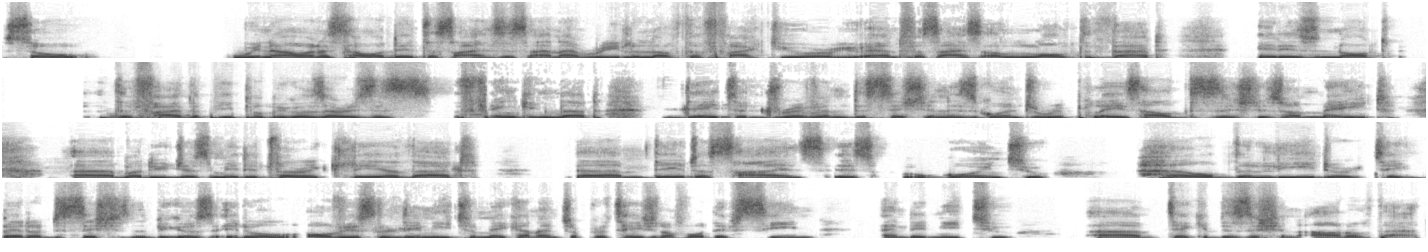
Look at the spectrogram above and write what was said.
So we now understand what data science is, and I really love the fact you are, you emphasize a lot that it is not the fact that people because there is this thinking that data driven decision is going to replace how decisions are made, uh, but you just made it very clear that um, data science is going to help the leader take better decisions because it will obviously they need to make an interpretation of what they've seen and they need to um, take a decision out of that.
